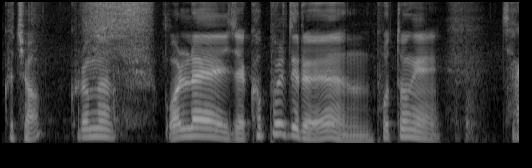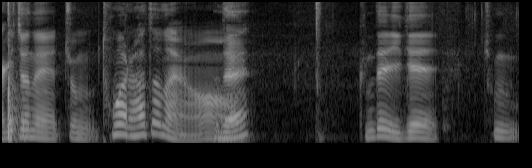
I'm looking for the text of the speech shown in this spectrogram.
그렇죠? 그러면 원래 이제 커플들은 보통에 자기 전에 좀 통화를 하잖아요. 네. 근데 이게 좀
